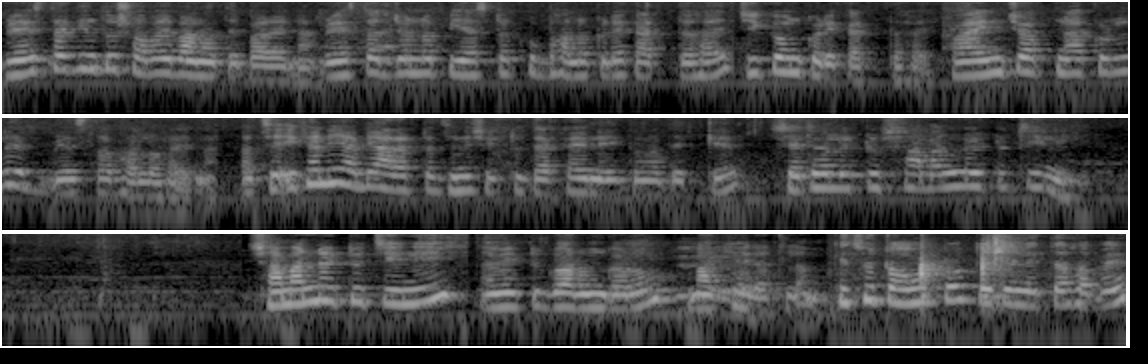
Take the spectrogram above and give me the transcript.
ব্রেস্তা কিন্তু সবাই বানাতে পারে না। ব্রেস্তার জন্য পেঁয়াজটা খুব ভালো করে কাটতে হয়, চিকন করে কাটতে হয়। ফাইন চপ না করলে ব্রেস্তা ভালো হয় না। আচ্ছা এখানে আমি আর একটা জিনিস একটু দেখাই নেই তোমাদেরকে। সেটা হলো একটু সামান্য একটু চিনি। সামান্য একটু চিনি, আমি একটু গরম গরম মাখিয়ে রাখলাম। কিছু টমেটো কেটে নিতে হবে।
